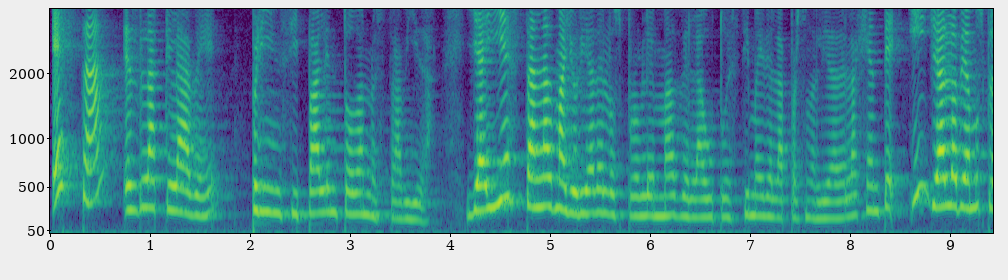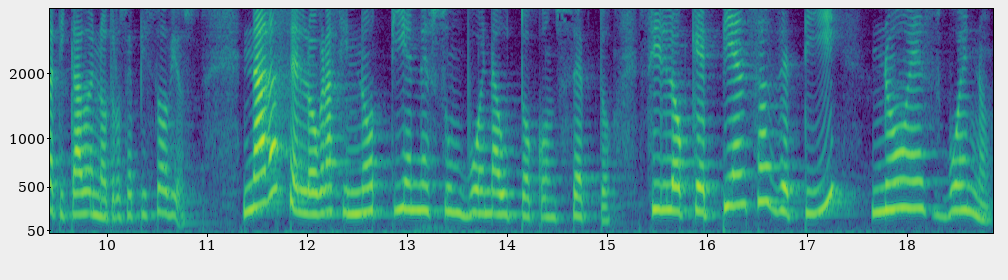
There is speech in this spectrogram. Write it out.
Esta es la clave principal en toda nuestra vida. Y ahí están la mayoría de los problemas de la autoestima y de la personalidad de la gente y ya lo habíamos platicado en otros episodios. Nada se logra si no tienes un buen autoconcepto, si lo que piensas de ti no es bueno.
